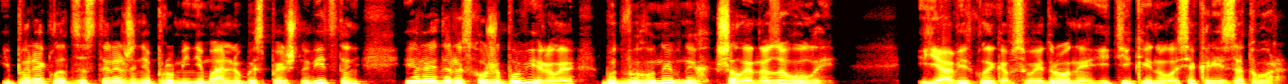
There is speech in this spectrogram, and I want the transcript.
і переклад застереження про мінімальну безпечну відстань, і рейдери, схоже, повірили, бо двигуни в них шалено загули. Я відкликав свої дрони, і ті кинулися крізь затвор.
